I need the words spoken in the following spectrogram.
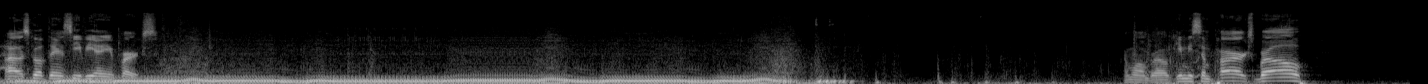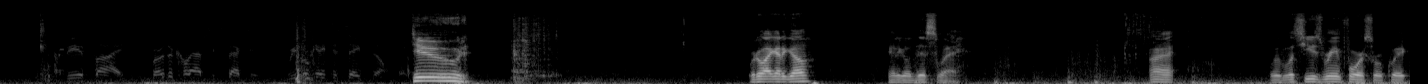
Alright, let's go up there and see if he had any perks. Come on, bro. Give me some perks, bro. Be advised, further collapse expected. Relocate to safe zone. Dude. Where do I gotta go? I gotta go this way. Alright. Well, let's use reinforce real quick.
